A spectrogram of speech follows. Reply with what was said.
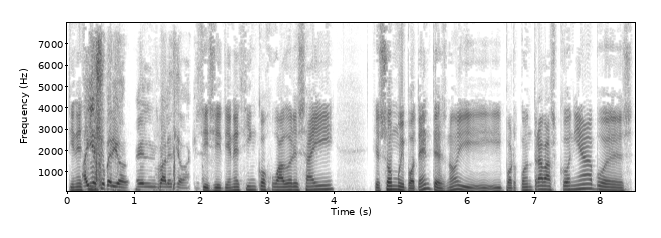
tiene Ahí es cinco- superior el Valencia Vázquez. Sí, sí, tiene cinco jugadores ahí que son muy potentes, ¿no? Y, y- por contra Vasconia, pues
